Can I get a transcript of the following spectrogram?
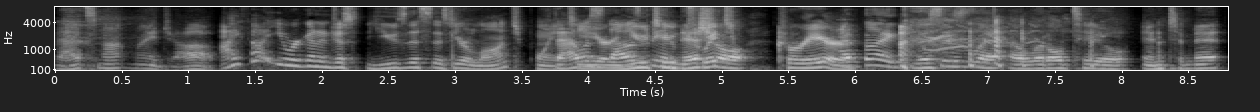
that's not my job. I thought you were gonna just use this as your launch point That to was- your YouTube initial- Twitch career. I feel like this is like a little too intimate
